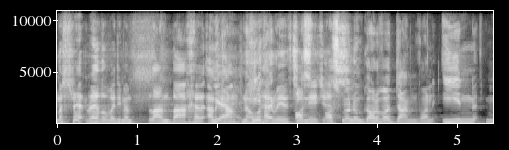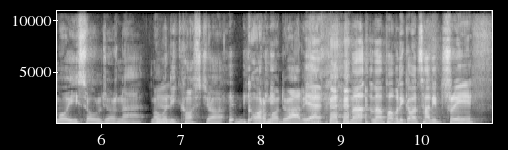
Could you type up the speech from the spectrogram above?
Mae threat revel wedi mewn lan bach ar, ar yeah, y camp na, e- oherwydd teenagers. Os, os maen nhw'n gorfod danfon un mwy soldier na, mae mm. wedi costio gormod o arian. yeah. Mae ma pobl wedi gorfod talu treth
